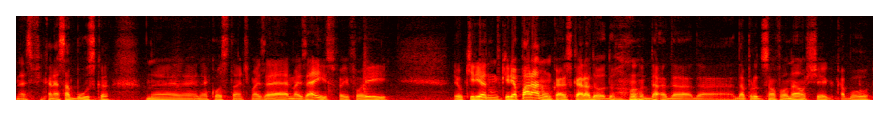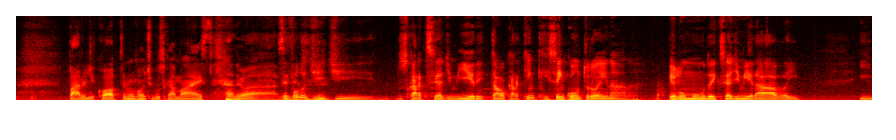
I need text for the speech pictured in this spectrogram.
Né? Você fica nessa busca né, né, constante. Mas é, mas é isso. Foi, foi. Eu queria, não queria parar nunca. Aí os caras do, do- da, da, da, da produção falaram, não, chega, acabou. Para o helicóptero, não vão te buscar mais. "Ah, Você beleza." falou de, de- dos caras que você admira e tal, cara. Quem que você encontrou aí na, na- pelo mundo aí que você admirava e, e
